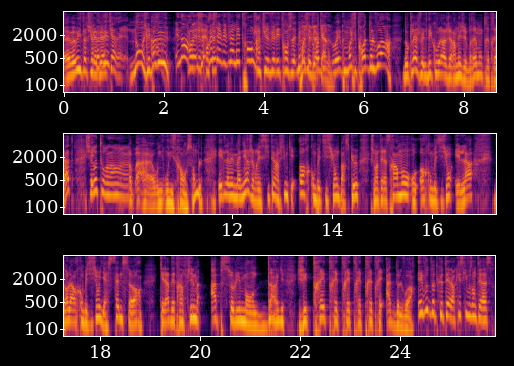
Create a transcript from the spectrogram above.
Euh, bah oui, toi, tu, l'as vu à Cannes. Non, je l'ai pas vu. Et non, Ah, moi, je, l'avais vu à l'étrange. Ah, tu l'as vu à l'étrange. Mais Moi, j'ai trop hâte moi, j'ai trop hâte de le voir. Donc là, je vais le découvrir à Germay. J'ai vraiment très très hâte. J'y Et- retourne. Hein. Ah bah, on, y, on y sera ensemble. Et de la même manière, j'aimerais citer un film qui est hors compétition parce que je m'intéresse rarement aux hors compétition. Et là, dans la hors compétition, il y a Sensor, qui a l'air d'être un film absolument dingue. J'ai très très très très très très hâte de le voir. Et vous de votre côté, alors qu'est-ce qui vous intéresse?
